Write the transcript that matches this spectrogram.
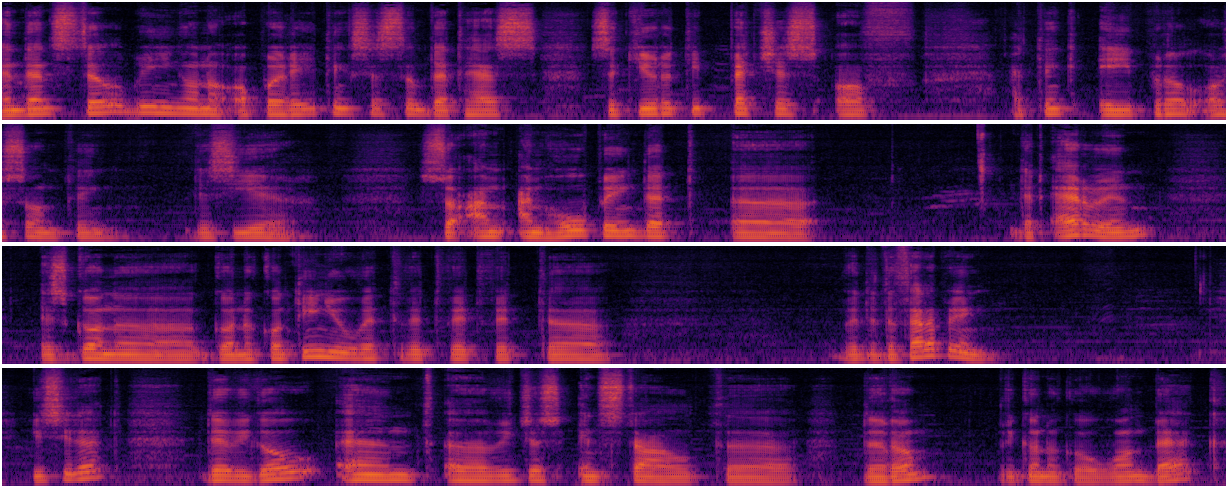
And then still being on an operating system that has security patches of, I think, April or something this year. So I'm, I'm hoping that, uh, that Erwin is gonna gonna continue with with with with uh, with the developing. You see that? There we go, and uh, we just installed uh, the ROM. We're gonna go one back,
